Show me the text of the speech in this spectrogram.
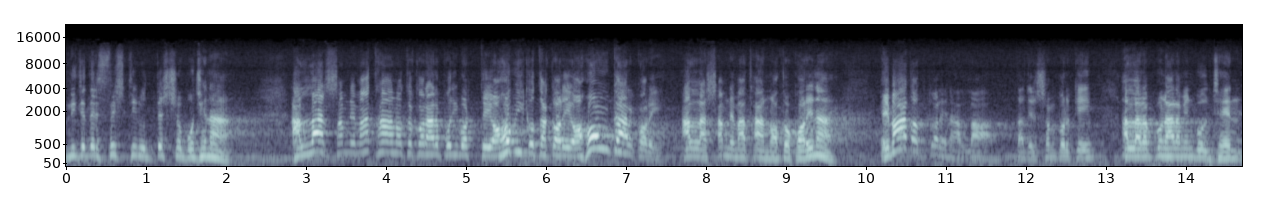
নিজেদের সৃষ্টির উদ্দেশ্য বোঝে না। আল্লাহর সামনে মাথা নত করার পরিবর্তে অহমিকতা করে, অহংকার করে, আল্লাহর সামনে মাথা নত করে না এবাদত করে না আল্লাহ তাদের সম্পর্কে। আল্লাহ রাব্বুল আলামিন বলছেন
